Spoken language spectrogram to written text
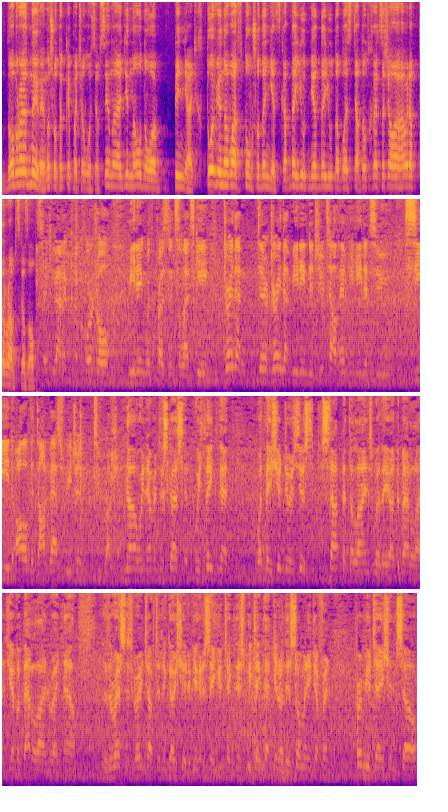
Доброї днини. Ну що таке почалося? Всі на один на одного пенять. Хто виноват в том, что Донецк отдают, не отдают областя? Тут хоть сначала говорят, Трамп сказал. You had a, a cordial meeting with President Zelensky. During that during that meeting, did you tell him he needed to cede all of the Donbass region to Russia? No, we never discussed it. We think that what they should do is just stop at the lines where they are, the battle lines. You have a battle line right now. The rest is very tough to negotiate. If you're going to say, you take this, we take that, you know, there's so many different permutations. So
